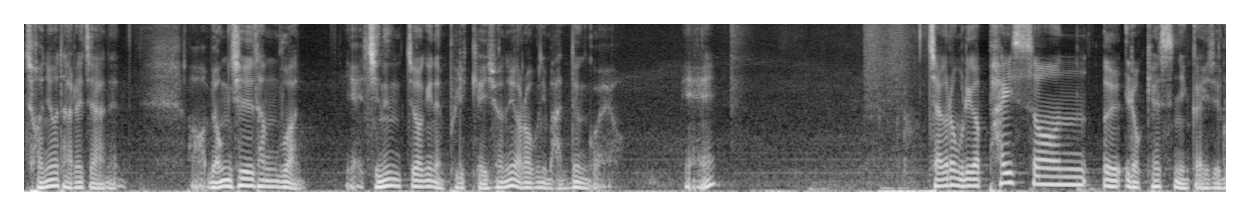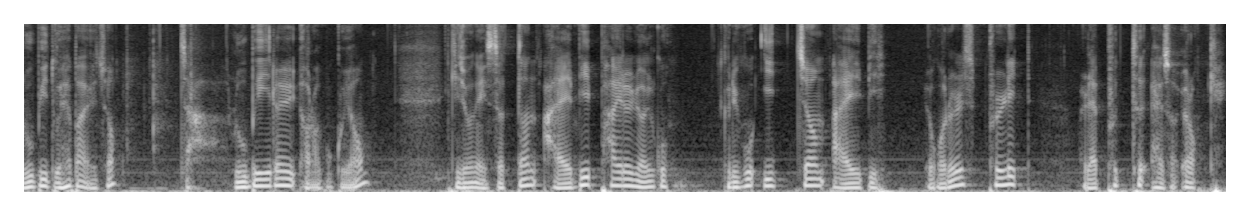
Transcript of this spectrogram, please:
전혀 다르지 않은 어, 명실상부한 예, 지능적인 애플리케이션을 여러분이 만든 거예요. 예. 자 그럼 우리가 파이썬을 이렇게 했으니까 이제 루비도 해봐야죠. 자, 루비를 열어보고요. 기존에 있었던 rb 파일을 열고 그리고 2.rb 요거를 split left 해서 이렇게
